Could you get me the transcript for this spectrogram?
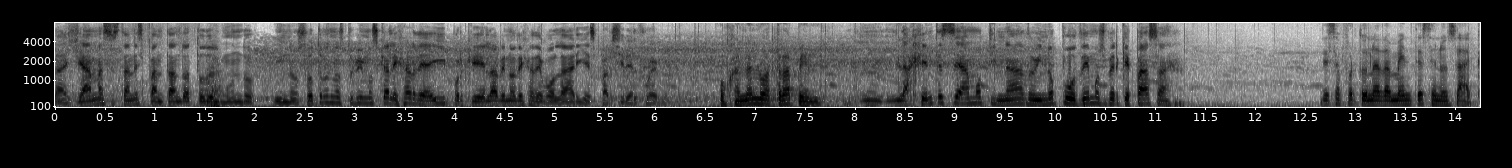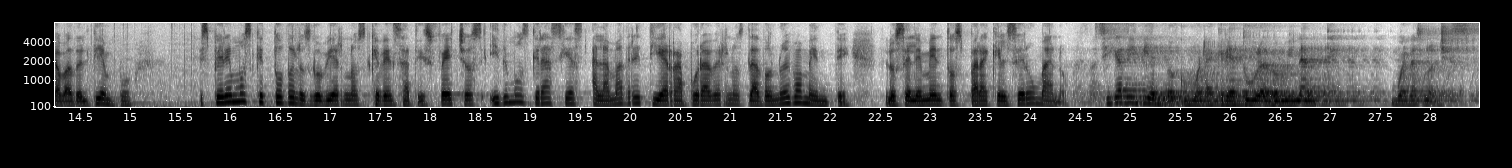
Las llamas están espantando a todo el mundo y nosotros nos tuvimos que alejar de ahí porque el ave no deja de volar y esparcir el fuego. Ojalá lo atrapen. Mm, La gente se ha amotinado y no podemos ver qué pasa. desafortunadamente se nos ha acabado el tiempo. Esperemos que todos los gobiernos queden satisfechos y demos gracias a la Madre Tierra por habernos dado nuevamente los elementos para que el ser humano siga viviendo como la criatura dominante. Buenas noches.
